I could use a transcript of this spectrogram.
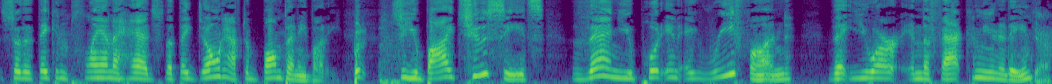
so that they can plan ahead so that they don't have to bump anybody. But- so you buy two seats, then you put in a refund that you are in the fat community Yeah.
